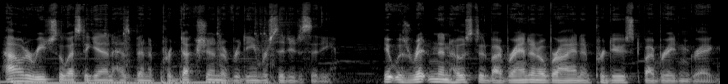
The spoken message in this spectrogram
How to Reach the West Again has been a production of Redeemer City to City. It was written and hosted by Brandon O'Brien and produced by Braden Gregg.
